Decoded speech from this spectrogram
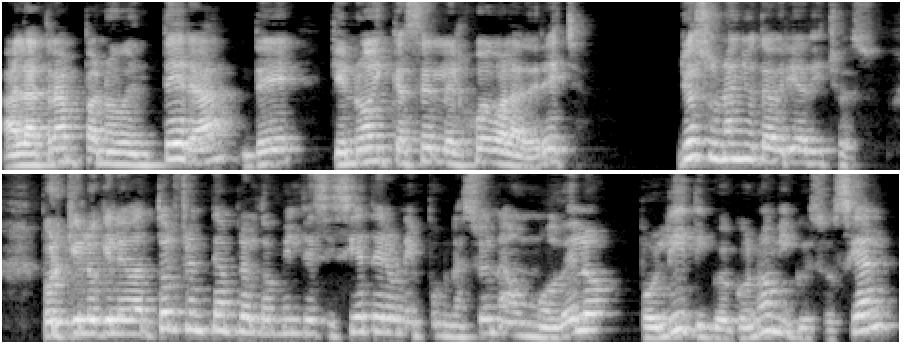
a la trampa noventera de que no hay que hacerle el juego a la derecha. Yo hace un año te habría dicho eso. Porque lo que levantó el Frente Amplio en 2017 era una impugnación a un modelo político, económico y social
